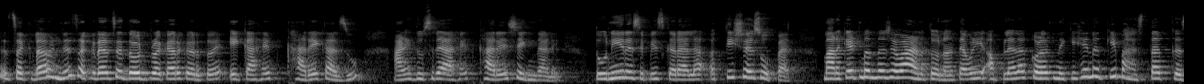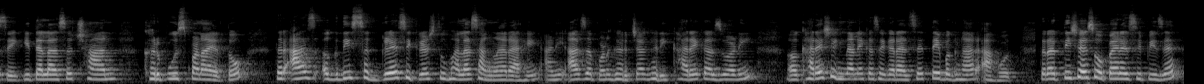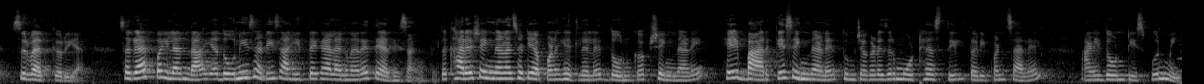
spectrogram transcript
तर चकना म्हणजे चकण्याचे दोन प्रकार करतोय. एक आहेत खारे काजू आणि दुसरे आहेत खारे शेंगदाणे. दोन्ही रेसिपीज करायला अतिशय सोप्या आहेत. मार्केटमधनं जेव्हा आणतो ना त्यावेळी आपल्याला कळत नाही की हे नक्की भाजतात कसे की त्याला असं छान खरपूसपणा येतो. तर आज अगदी सगळे सिक्रेट्स तुम्हाला सांगणार आहे आणि आज आपण घरच्या घरी खारे काजू आणि खारे शेंगदाणे कसे करायचे ते बघणार आहोत. तर अतिशय सोप्या रेसिपीज आहेत. सुरुवात करूयात. सगळ्यात पहिल्यांदा या दोन्हीसाठी साहित्य काय लागणार आहे ते आधी सांगते. तर खारे शेंगदाण्यासाठी आपण घेतलेले दोन कप शेंगदाणे. हे बारके शेंगदाणे तुमच्याकडे जर मोठे असतील तरी पण चालेल. आणि दोन टीस्पून मीठ.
